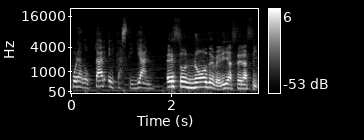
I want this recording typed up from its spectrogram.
por adoptar el castellano. Eso no debería ser así.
